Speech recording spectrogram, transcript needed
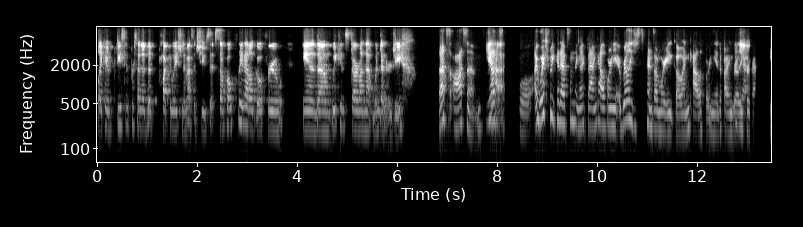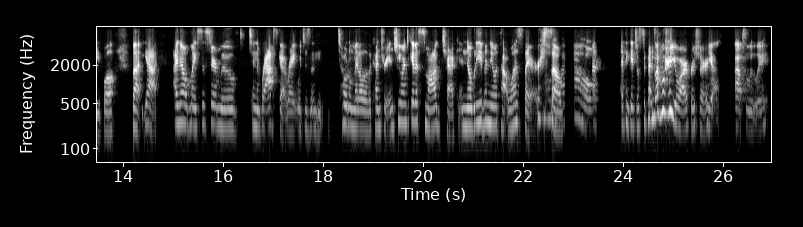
like a decent percent of the population of Massachusetts. So hopefully that'll go through and um, we can start on that wind energy. That's awesome. Yeah. That's cool. I wish we could have something like that in California. It really just depends on where you go in California to find really Yeah. progressive people. But yeah, I know my sister moved to Nebraska, right, which is in total middle of the country, and she went to get a smog check, and nobody even knew what that was there. So wow. I think it just depends on where you are for sure. Yeah, absolutely.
